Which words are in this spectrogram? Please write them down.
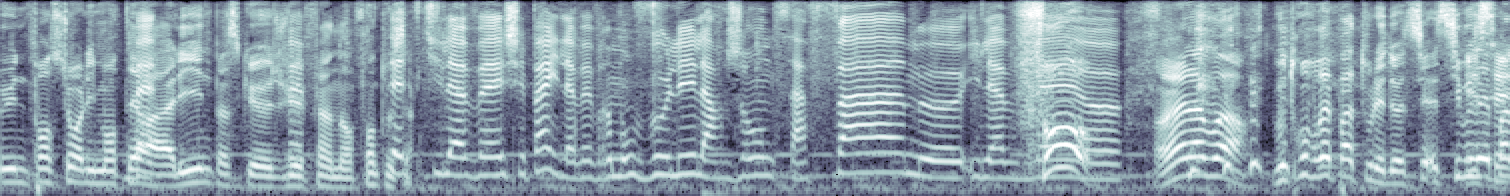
une pension alimentaire Bah. à Aline parce que je lui ai Bah, fait un enfant tout ça. Peut-être qu'il avait, je sais pas, il avait vraiment volé l'argent de sa femme, euh, il avait. Faux euh, Rien à voir. Vous trouverez pas tous les deux. Si, si vous Et n'avez c'est- pas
